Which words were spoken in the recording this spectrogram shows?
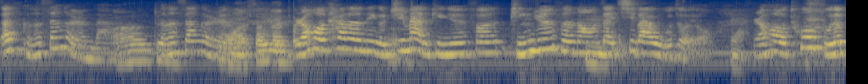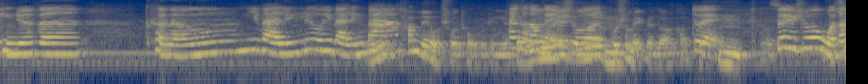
哎可能三个人吧，啊，可能三个人。哇，三个。然后他的那个 GMAT 平均分平均分呢嗯。在七百五左右，然后托福的平均分可能一百零六、一百零八。他没有说托福平均分，他可能没说，因为不是每个人都要考托福。对，嗯，所以说我当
